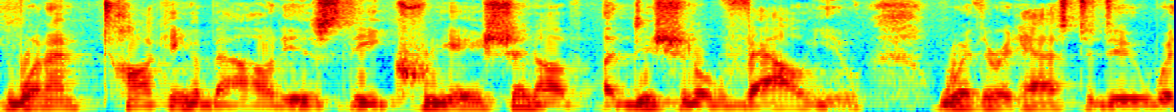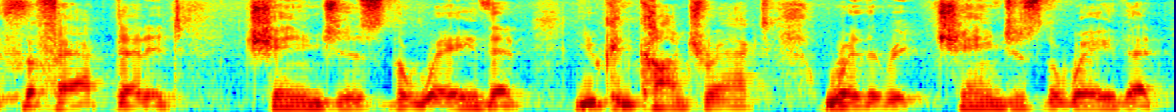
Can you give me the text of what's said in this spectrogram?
What I'm talking about is the creation of additional value, whether it has to do with the fact that it changes the way that you can contract, whether it changes the way that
